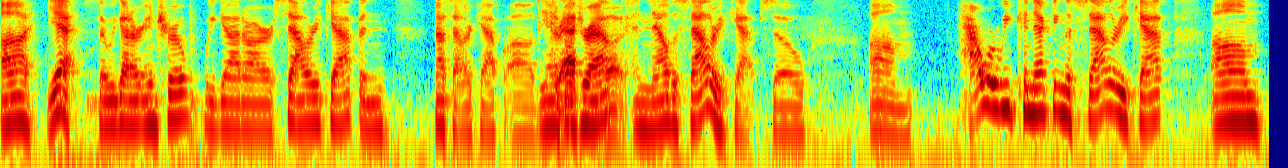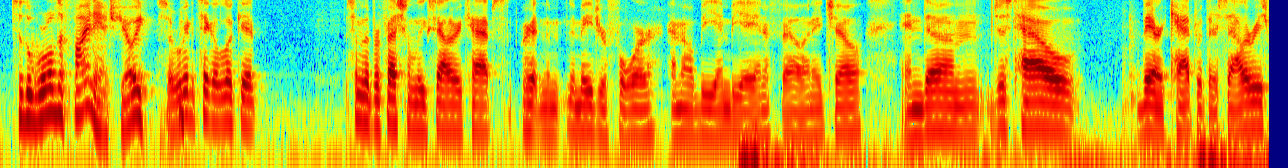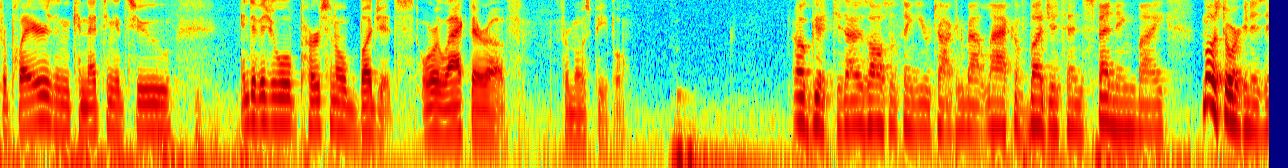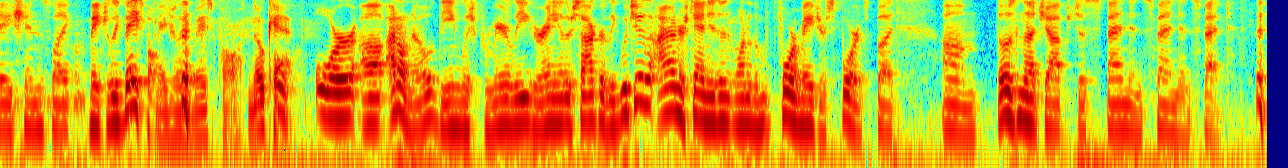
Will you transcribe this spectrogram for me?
Uh, yeah. So we got our intro, we got our salary cap, and not salary cap, uh, the NFL Draft draft, and now the salary cap. So, um, how are we connecting the salary cap um, to the world of finance, Joey? So we're going to take a look at some of the professional league salary caps. We're hitting the, the major four: MLB, NBA, NFL, NHL, and um, just how they are capped with their salaries for players and connecting it to individual personal budgets or lack thereof for most people. Oh, good, because I was also thinking you were talking about lack of budgets and spending by most organizations like Major League Baseball. Major League Baseball, no cap. or uh, I don't know the English Premier League or any other soccer league, which is I understand isn't one of the four major sports, but um, those nut jobs just spend and spend and spend.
